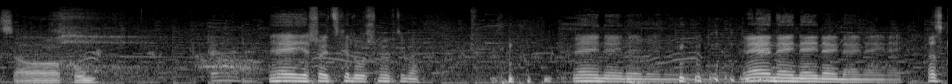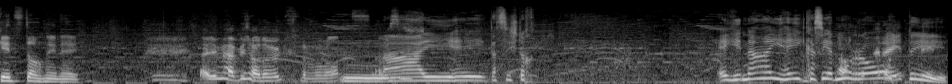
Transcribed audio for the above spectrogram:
So, komm. Nee, ich habe schon jetzt keine Lust mehr auf die Map. Nein, nein, nein, nein, nein, nein, nein, nein, nein, nein, nein, nein. Das geht's doch nicht, hey. Hey, die Map ist auch noch wirklich verwandt. Nein, hey, das ist doch. Hey, nein, hey, kassiert nur rote.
